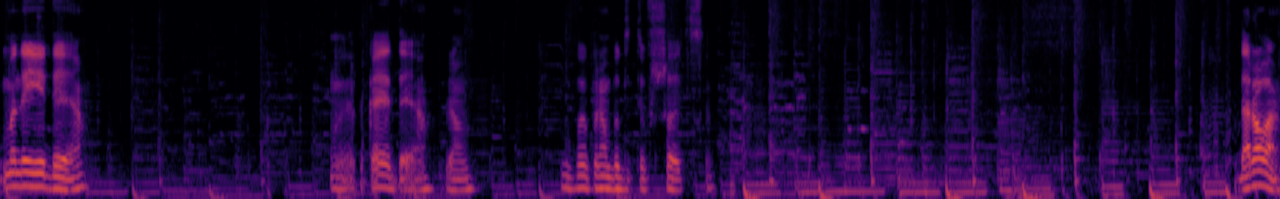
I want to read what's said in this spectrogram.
У мене є ідея. У мене така ідея. Прям. Ви прям будете в шоці. Здорово.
